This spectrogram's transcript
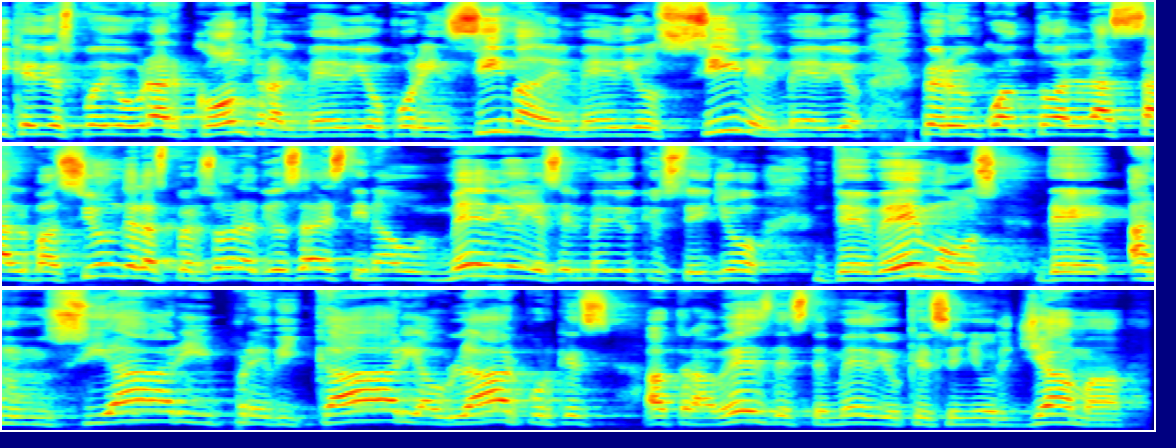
y que Dios puede obrar contra el medio, por encima del medio, sin el medio, pero en cuanto a la salvación de las personas, Dios ha destinado un medio y es el medio que usted y yo debemos de anunciar y predicar y hablar, porque es a través de este medio que el Señor llama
